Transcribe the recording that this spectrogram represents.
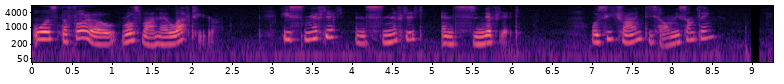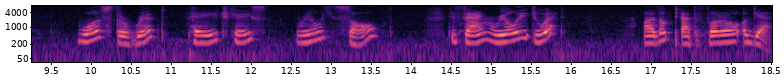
was the photo Rosamond had left here. He sniffed it and sniffed it and sniffed it. Was he trying to tell me something? Was the ripped page case really solved? Did Fang really do it? I looked at the photo again.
